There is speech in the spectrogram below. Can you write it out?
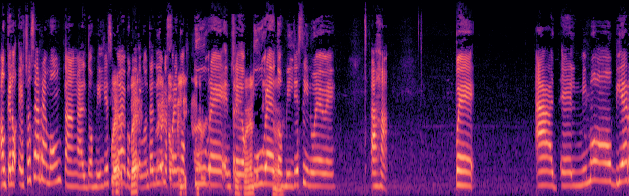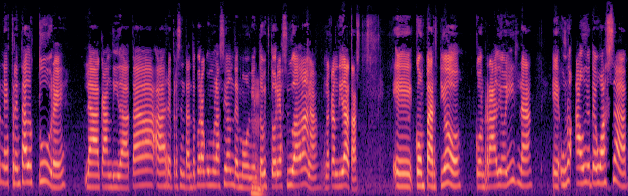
aunque los hechos se remontan al 2019, porque tengo entendido que fue en octubre, entre octubre de 2019, ajá, pues el mismo viernes 30 de octubre, la candidata a representante por acumulación del movimiento Victoria Ciudadana, una candidata, eh, compartió con Radio Isla eh, unos audios de WhatsApp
